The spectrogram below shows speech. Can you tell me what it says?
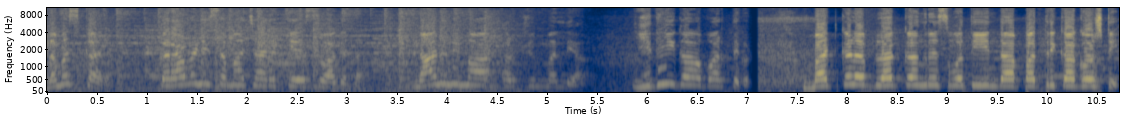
ನಮಸ್ಕಾರ. ಕರಾವಳಿ ಸಮಾಚಾರಕ್ಕೆ ಸ್ವಾಗತ. ನಾನು ನಿಮ್ಮ ಅರ್ಜುನ್ ಮಲ್ಯ. ಇದೀಗ ವಾರ್ತೆಗಳು. ಭಟ್ಕಳ ಬ್ಲಾಕ್ ಕಾಂಗ್ರೆಸ್ ವತಿಯಿಂದ ಪತ್ರಿಕಾಗೋಷ್ಠಿ.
